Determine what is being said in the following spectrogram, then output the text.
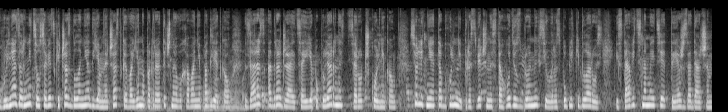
Гульня зарніца ў савецкі час была неад'емнай часткай ваенна-патрыятычнага выхавання падлеткаў. Зараз адраджаецца яе папулярнасць сярод школьнікаў. Сёлетні этап гульні прысвечаны стагоддзю ўзброеных сіл Рэспублікі Беларусь і ставіць на мэце тыя ж задачы.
